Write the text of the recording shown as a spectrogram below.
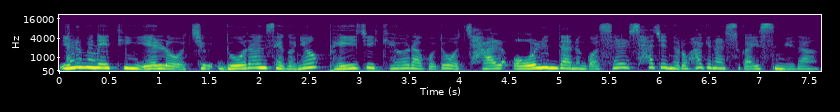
illuminating yellow, 즉 노란색은요, 베이지 계열하고도 잘 어울린다는 것을 것을 사진으로 확인할 수가 있습니다.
